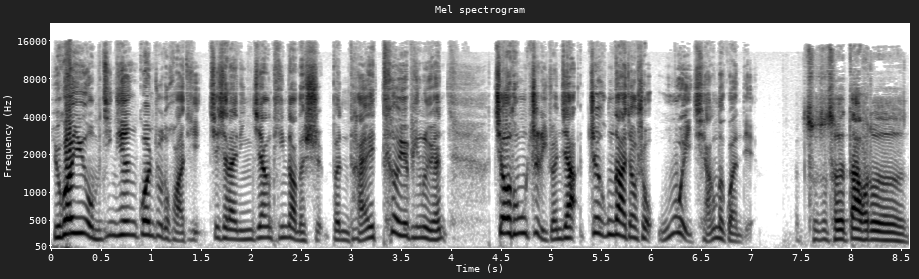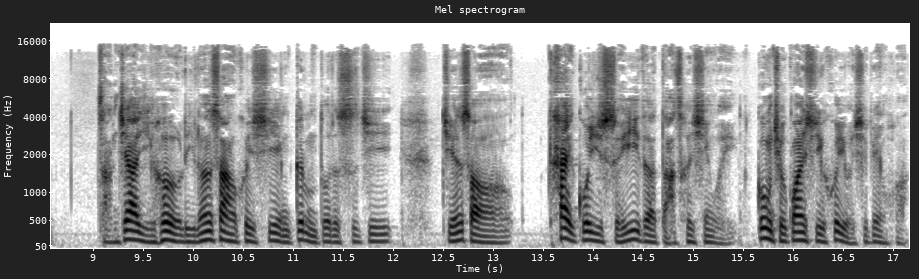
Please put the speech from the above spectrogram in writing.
有关于我们今天关注的话题，接下来您将听到的是本台特约评论员、交通治理专家、浙工大教授吴伟强的观点。出租车大幅度涨价以后，理论上会吸引更多的司机，减少太过于随意的打车行为，供求关系会有些变化。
